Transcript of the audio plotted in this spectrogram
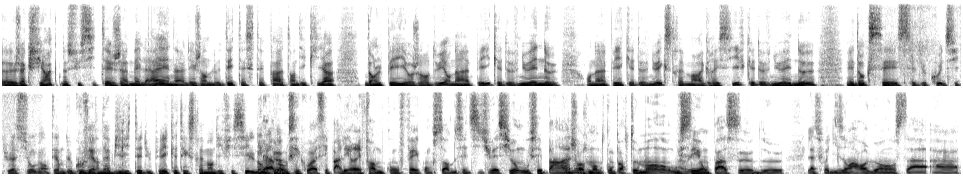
Euh, Jacques Chirac ne suscitait jamais la haine. Les gens ne le détestaient pas. Tandis qu'il y a dans le pays aujourd'hui, on a un pays qui est devenu haineux. On a un pays qui est devenu extrêmement agressif, qui est devenu haineux. Et donc c'est du coup une situation en termes de gouvernabilité du pays qui est extrêmement difficile. Donc donc c'est quoi? C'est par les réformes qu'on fait qu'on sort de cette situation, ou c'est par un ah changement de comportement, ou ah c'est on passe de la soi-disant arrogance à,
